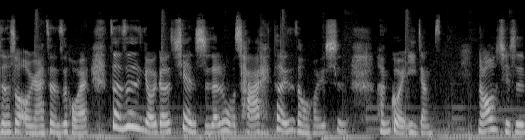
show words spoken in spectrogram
得说，哦，原来真的是活在，真的是有一个现实的落差，到底是怎么回事？很诡异这样子。然后其实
